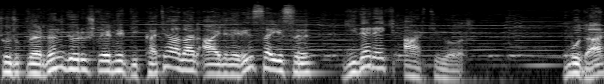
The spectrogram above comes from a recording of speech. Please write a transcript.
çocuklarının görüşlerini dikkate alan ailelerin sayısı giderek artıyor. Bu da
